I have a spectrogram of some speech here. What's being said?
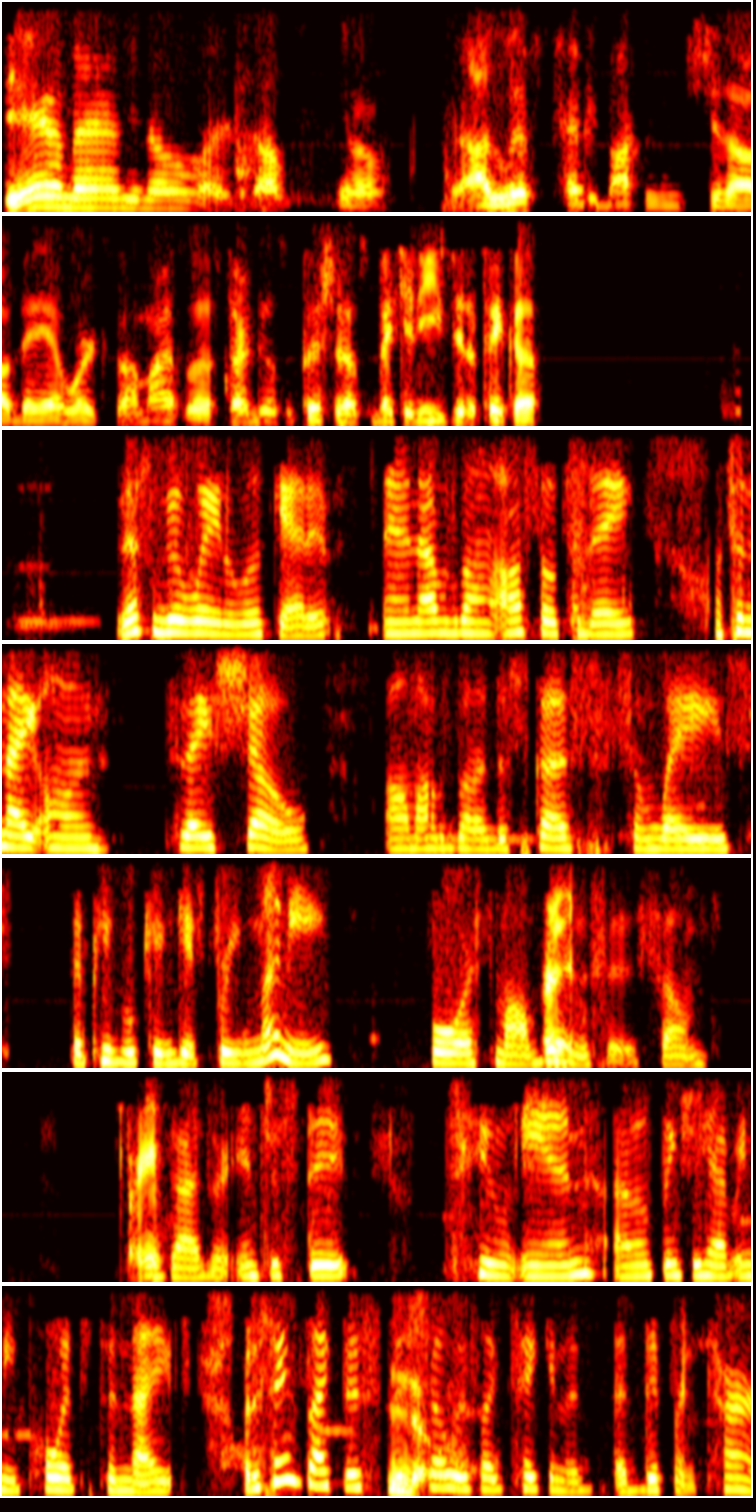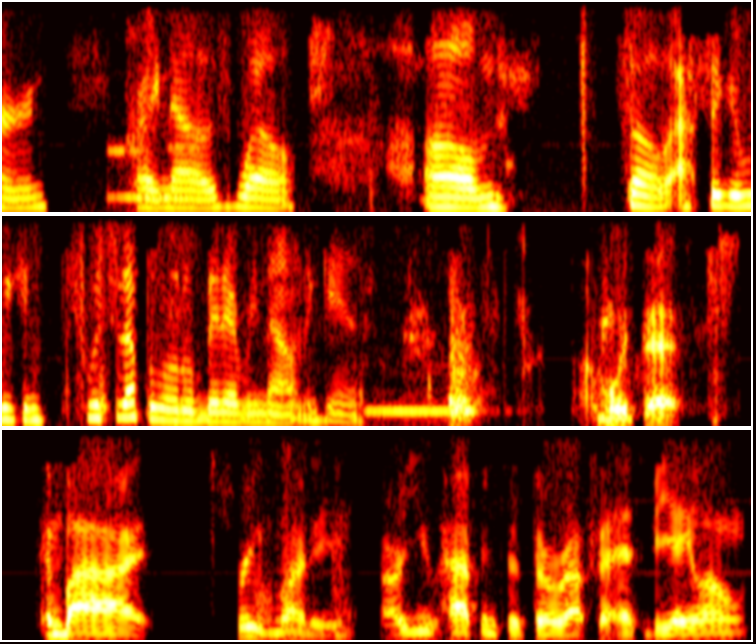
Yeah, man. You know, I, I'm, you know, I lift heavy boxes and shit all day at work, so I might as well start doing some push ups, make it easy to pick up. That's a good way to look at it and I was going to also today or tonight on today's show, um, I was going to discuss some ways that people can get free money for small businesses. So if you guys are interested, tune in. I don't think we have any poets tonight, but it seems like this this no. show is like taking a, a different turn right now as well. Um, so I figure we can switch it up a little bit every now and again. I'm with that. And by free money, are you happen to throw out for SBA loans?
